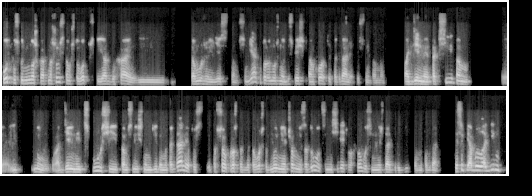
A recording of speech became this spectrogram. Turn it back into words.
отпуску немножко отношусь, потому что в отпуске я отдыхаю, и к тому же есть там семья, которой нужно обеспечить комфорт и так далее. То есть, ну, там, отдельное такси, там, э, и, ну, отдельные экскурсии там с личным гидом и так далее. То есть это все просто для того, чтобы ну, ни о чем не задумываться, не сидеть в автобусе, не ждать других там, и так далее. Если бы я был один,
